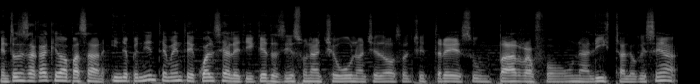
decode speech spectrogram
Entonces acá qué va a pasar, independientemente de cuál sea la etiqueta, si es un H1, H2, H3, un párrafo, una lista, lo que sea,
